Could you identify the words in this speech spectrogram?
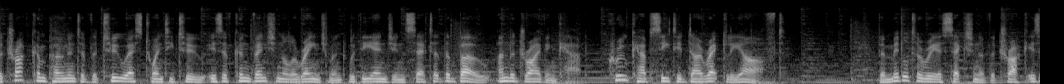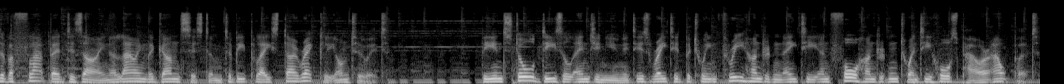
The truck component of the 2S22 is of conventional arrangement with the engine set at the bow and the driving cab, crew cab seated directly aft. The middle to rear section of the truck is of a flatbed design allowing the gun system to be placed directly onto it. The installed diesel engine unit is rated between 380 and 420 horsepower output,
